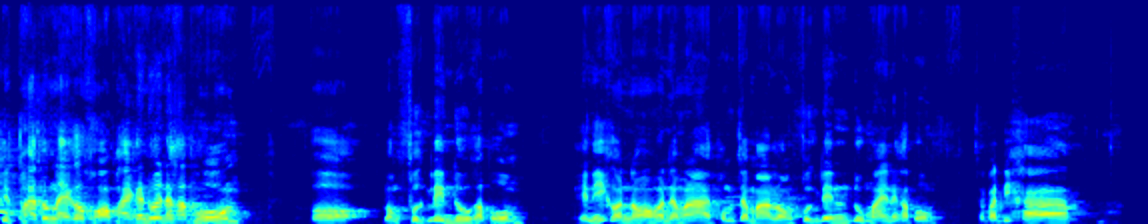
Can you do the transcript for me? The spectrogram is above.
ผิดพลาดตรงไหนก็ขออภัยกันด้วยนะครับผม ก็ลองฝึกเล่นดูครับผมแค่นี้ก่อนเนาะวันหน้าผมจะมาลองฝึกเล่นดูใหม่นะครับผม สวัสดีครับ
